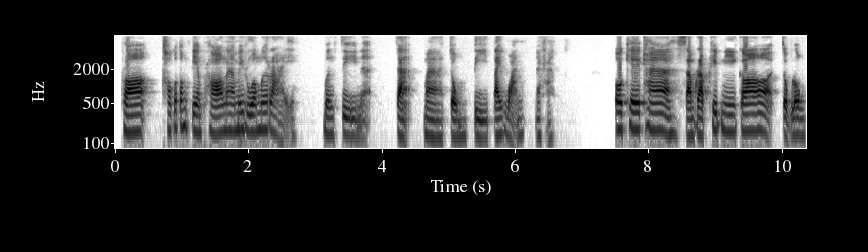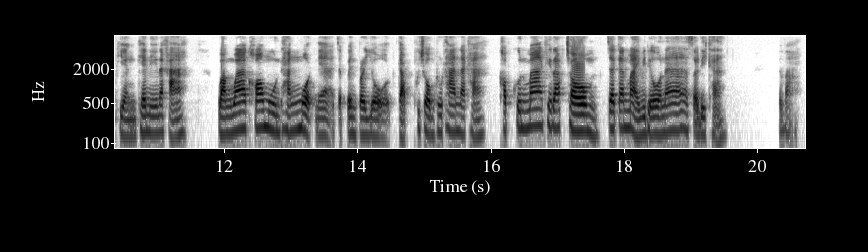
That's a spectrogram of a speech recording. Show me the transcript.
เพราะเขาก็ต้องเตรียมพร้อมนะไม่รู้ว่าเมื่อไหร่เมืองจีนเนี่ยจะมาโจมตีไต้หวันนะคะ โอเคค่ะสำหรับคลิปนี้ก็จบลงเพียงแค่นี้นะคะ หวังว่าข้อมูลทั้งหมดเนี่ยจะเป็นประโยชน์กับผู้ชมทุกท่านนะคะ ขอบคุณมากที่รับชม เจอกันใหม่วิดีโอหน้า สวัสดีค่ะ บ๊ายบาย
